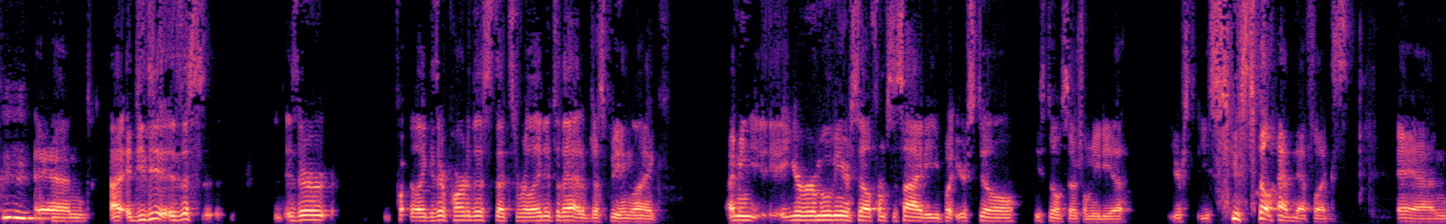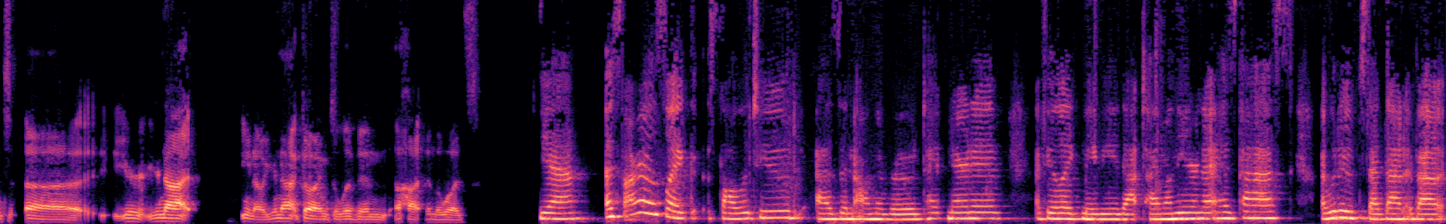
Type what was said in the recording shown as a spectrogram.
Mm-hmm. And I, do you, is this is there like is there part of this that's related to that of just being like i mean you're removing yourself from society but you're still you still have social media. You're you, you still have netflix. And uh you're you're not you know you're not going to live in a hut in the woods. Yeah. As far as like solitude as an on the road type narrative i feel like maybe that time on the internet has passed. I would have said that about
